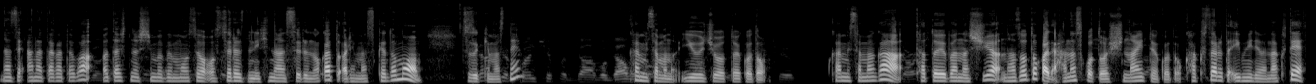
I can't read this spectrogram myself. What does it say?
なぜあなた方は私のしもべモーセを恐れずに非難するのかとありますけども、続きますね。神様の友情ということ。神様が例え話や謎とかで話すことをしないということ、隠された意味ではなくて、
